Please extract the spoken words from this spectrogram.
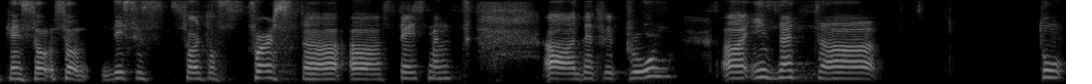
Okay, so, so this is sort of first uh, uh, statement uh, that we prove is that to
